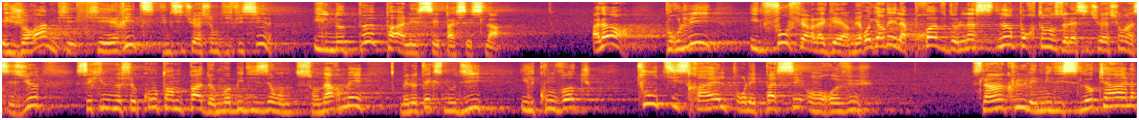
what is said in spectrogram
et Joram, qui, qui hérite d'une situation difficile, il ne peut pas laisser passer cela. Alors, pour lui, il faut faire la guerre. Mais regardez, la preuve de l'importance de la situation à ses yeux, c'est qu'il ne se contente pas de mobiliser son armée, mais le texte nous dit, il convoque tout Israël pour les passer en revue. Cela inclut les milices locales,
